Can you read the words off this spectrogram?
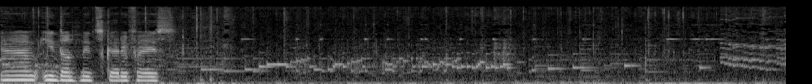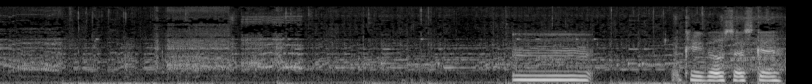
Um, you don't need scary face. Okay, go Sasuke.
